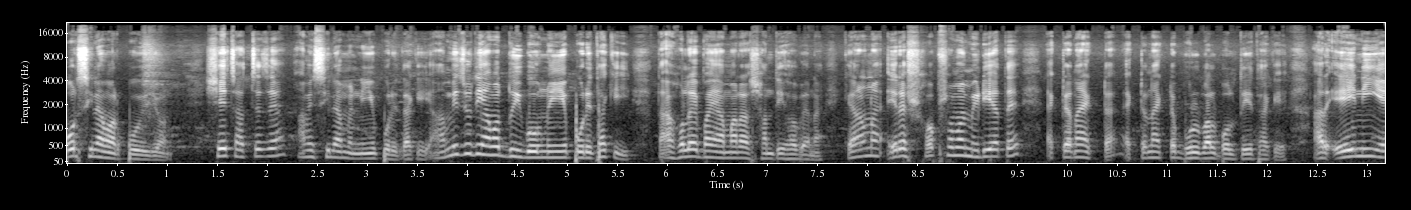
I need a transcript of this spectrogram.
ওর সিনেমার প্রয়োজন। সে চাচ্ছে যে আমি সিনেমা নিয়ে পড়ে থাকি। আমি যদি আমার দুই বউ নিয়ে পড়ে থাকি, তাহলে ভাই আমার আর শান্তি হবে না। কেননা এরা সব সময় মিডিয়াতে একটা না একটা একটা না একটা ভুলভাল বলতেই থাকে। আর এই নিয়ে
